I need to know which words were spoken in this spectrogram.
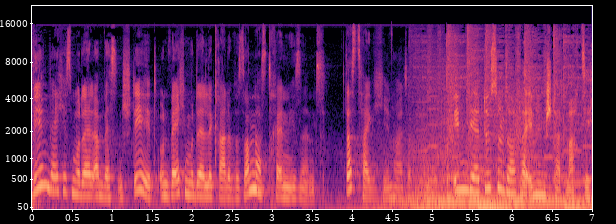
Wem welches Modell am besten steht und welche Modelle gerade besonders trendy sind, das zeige ich Ihnen heute. In der Düsseldorfer Innenstadt macht sich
